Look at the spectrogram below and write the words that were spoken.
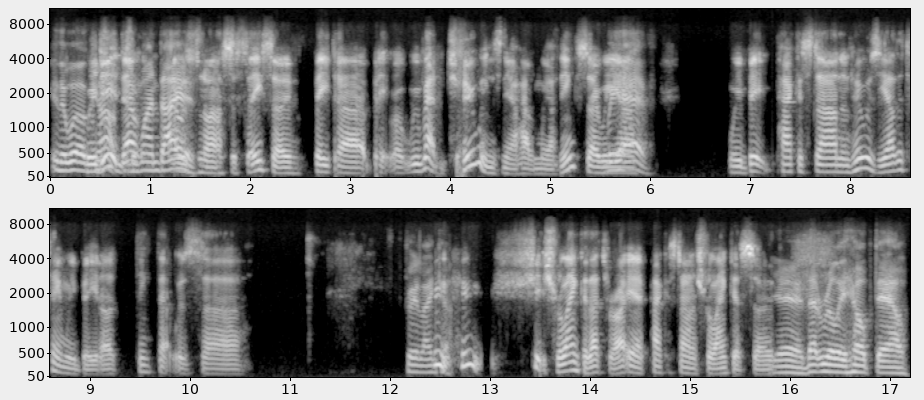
in the World we Cup. did. That, one that day. was nice to see. So beat. Uh, beat well, we've had two wins now, haven't we? I think so. We We uh, have. we beat Pakistan, and who was the other team we beat? I think that was uh, Sri who, Lanka. who? Shit, Sri Lanka. That's right. Yeah, Pakistan and Sri Lanka. So Yeah, that really helped our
